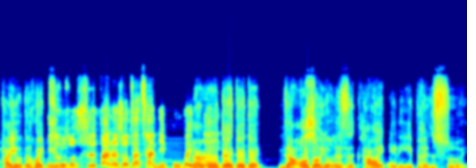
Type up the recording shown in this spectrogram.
他有的会给你。不是我，说吃饭的时候，在餐厅不会给对对对，你知道不欧洲有的是他会给你一盆水，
